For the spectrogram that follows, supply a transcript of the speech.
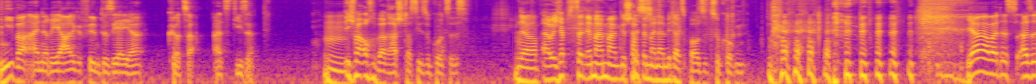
Nie war eine real gefilmte Serie kürzer als diese. Ich war auch überrascht, dass sie so kurz ist. Ja. Aber ich habe es dann immer mal geschafft, Das- in meiner Mittagspause zu gucken. Ja, aber das, also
